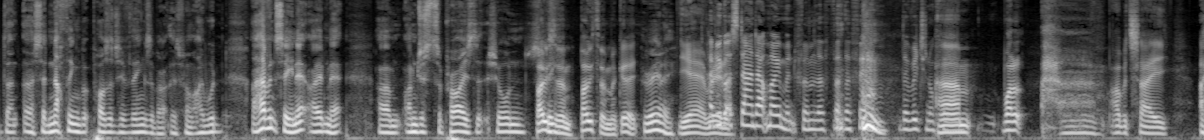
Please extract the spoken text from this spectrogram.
done, uh, said nothing but positive things about this film. I would, I haven't seen it. I admit. Um, I'm just surprised that Sean. both speak- of them, both of them are good. Really. Yeah, Really. Have really. you got a standout moment from the from the film, the original film? Um, well, I would say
